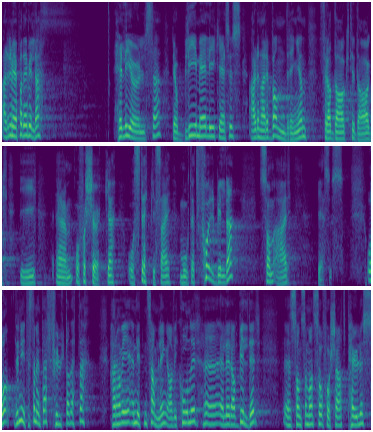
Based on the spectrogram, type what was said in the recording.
Er dere med på det bildet? Helliggjørelse, det å bli mer lik Jesus, er denne vandringen fra dag til dag i eh, å forsøke å strekke seg mot et forbilde som er Jesus. Og Det nye testamentet er fullt av dette. Her har vi en liten samling av ikoner eh, eller av bilder, eh, sånn som man så for seg at Paulus,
